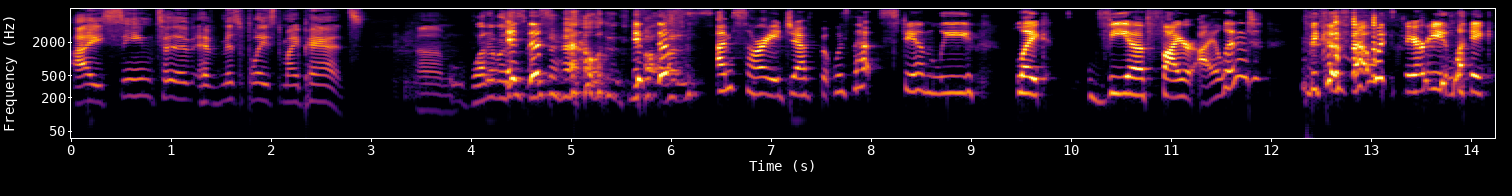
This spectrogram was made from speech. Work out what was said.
I seem to have misplaced my pants. Um, One of us Is is, this- hell, and it's Is this? I'm sorry, Jeff, but was that Stan Lee like via Fire Island? Because that was very like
